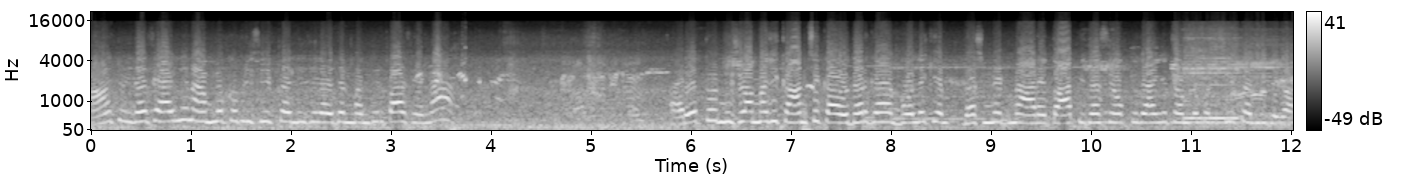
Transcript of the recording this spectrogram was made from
हाँ तो इधर से आएँगे ना हम लोग को भी रिसीव कर लीजिएगा इधर मंदिर पास है ना? अरे तो निशा अम्मा जी काम से का उधर गए बोले कि दस मिनट में आ रहे हैं तो आप इधर से होकर जाएँगे तो हम लोग को रिसीव कर लीजिएगा।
